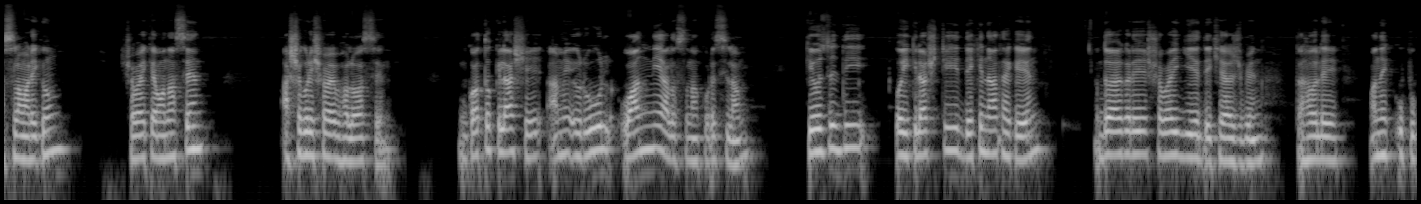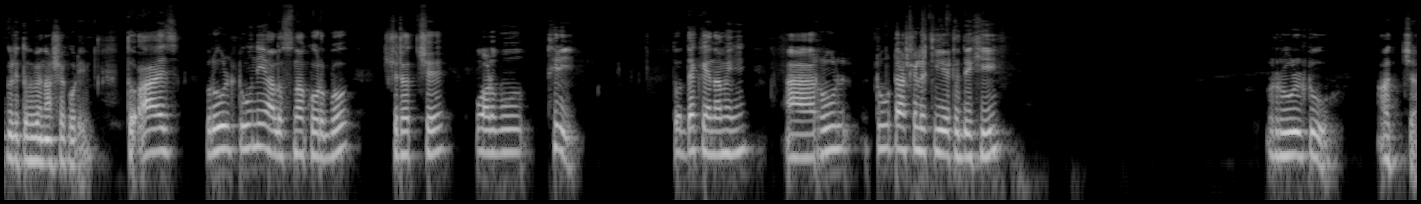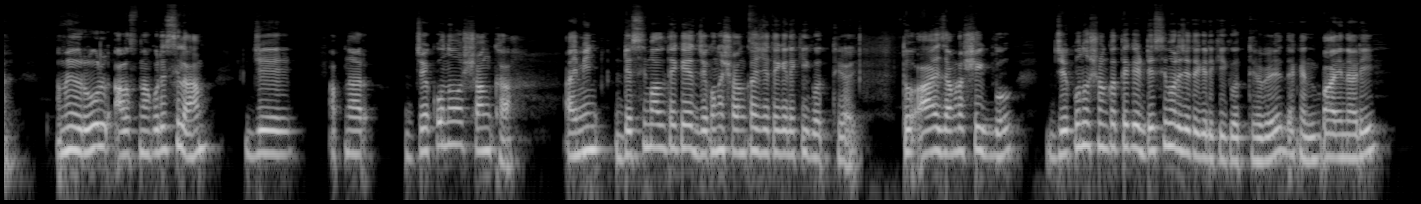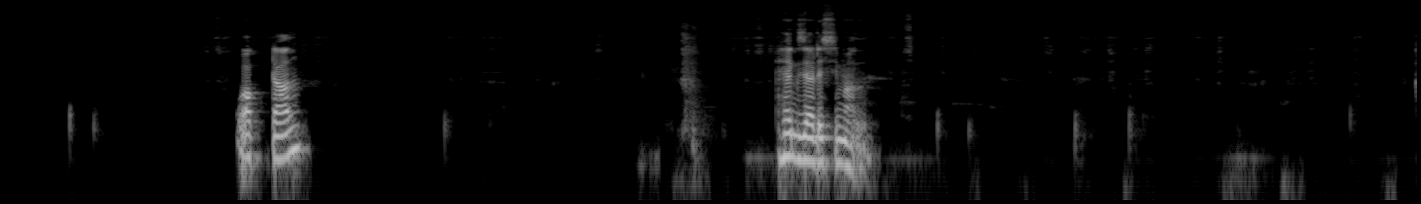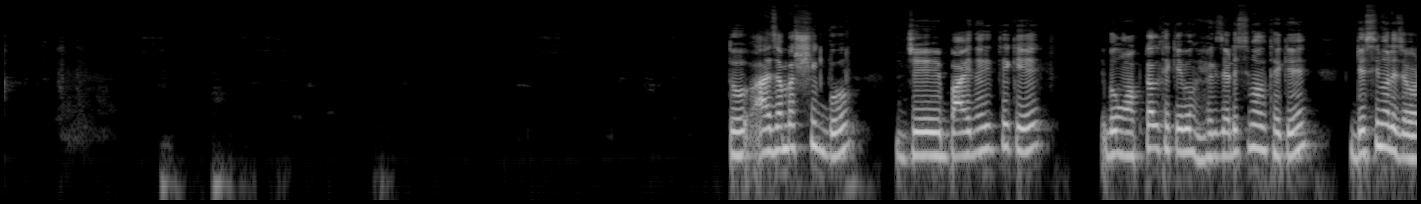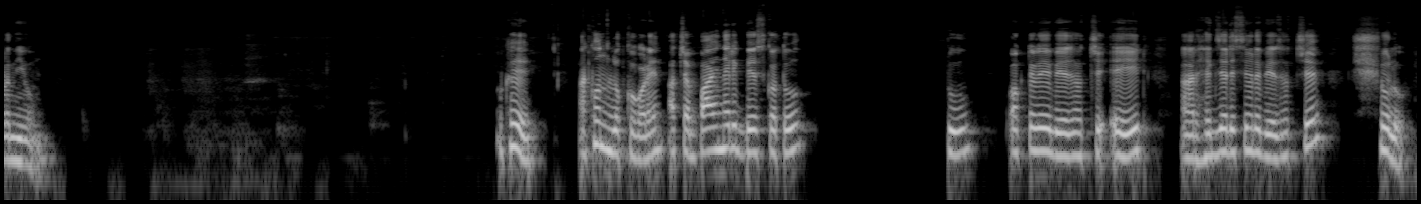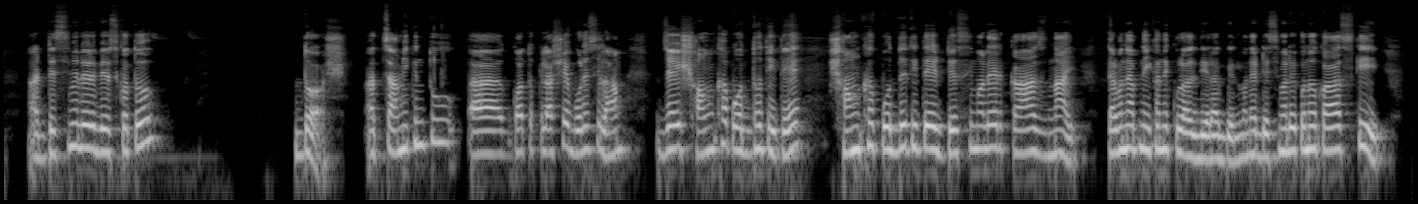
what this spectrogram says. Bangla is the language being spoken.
আসসালামু আলাইকুম। সবাই কেমন আছেন? আশা করি সবাই ভালো আছেন। গত ক্লাসে আমি রুল ওয়ান নিয়ে আলোচনা করেছিলাম। কেউ যদি ওই ক্লাসটি দেখে না থাকেন, দয়া করে সবাই গিয়ে দেখে আসবেন। তাহলে অনেক উপকৃত হবেন, আশা করি। তো আজ রুল টু নিয়ে আলোচনা করব, সেটা হচ্ছে পর্ব থ্রি। তো দেখেন আমি রুল টুটা আসলে কি একটু দেখি। রুল টু আচ্ছা। আমি রুল আলোচনা করেছিলাম যে আপনার যে কোনো সংখ্যা আই মিন ডেসিমাল থেকে যে কোনো সংখ্যায় যেতে গেলে কি করতে হয়? তো আজ আমরা শিখব যে কোনো সংখ্যা থেকে ডেসিমালে যেতে গেলে কি করতে হবে? দেখেন বাইনারি অক্টাল হেক্সাডেসিমাল তো আজ আমরা শিখব যে বাইনারি থেকে এবং অক্টাল থেকে এবং হেক্সাডেসিমাল থেকে ডেসিমালে যাওয়ার নিয়ম। ওকে? এখন লক্ষ্য করেন আচ্ছা বাইনারি বেস কত? টু। অক্টালের বেস হচ্ছে এইট আর হেক্সাডেসিমালের বেস হচ্ছে ষোলো। আর ডেসিমালের বেস কত? দশ। আচ্ছা আমি কিন্তু গত ক্লাসে বলেছিলাম যে সংখ্যা পদ্ধতিতে সংখ্যা পদ্ধতিতে ডেসিমালের কাজ নাই। তার মানে আপনি এখানে কুড়াল দিয়ে রাখবেন। মানে ডেসিমালের কোনো কাজ কি?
